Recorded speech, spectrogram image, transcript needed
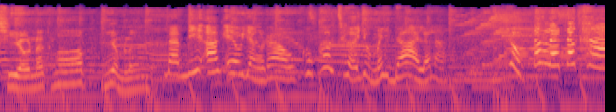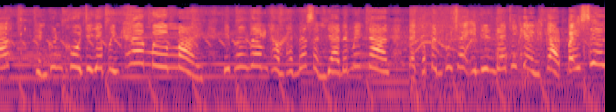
เชียวนะครับ เยี่ยมเลย แบบนี้อาร์คเอลอย่างเราคงเพิกเฉยอยู่ไม่ได้แล้วล่ะ ถูกต้องแล้วนะคะ ถึงคุณครูจะยังเป็นแค่มือใหม่ ที่เพิ่งเริ่มทำพันธสัญญาได้ไม่นาน แต่ก็เป็นผู้ชายอีดินเรสที่เก่งกาจไปเสีย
